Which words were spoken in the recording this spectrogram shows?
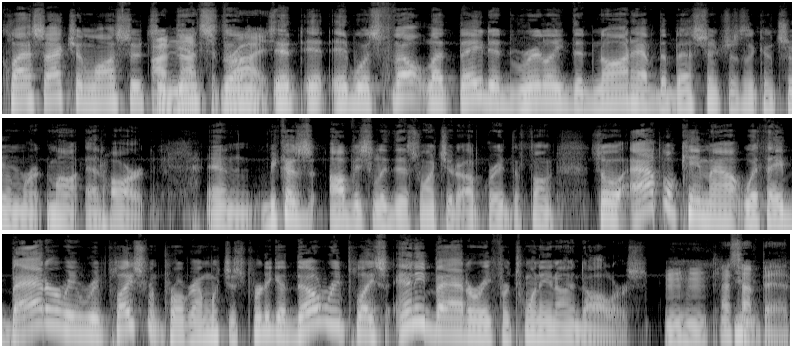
class action lawsuits I'm not against surprised. them. It, it it was felt that they did really did not have the best interest of the consumer at mo- at heart, and because obviously they just want you to upgrade the phone. So Apple came out with a battery replacement program, which is pretty good. They'll replace any battery for twenty nine dollars. Mm-hmm. That's not bad.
